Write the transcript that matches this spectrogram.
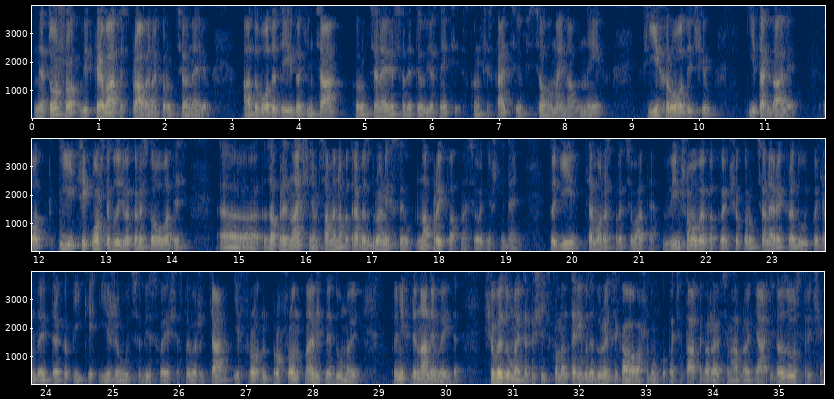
не то, що відкривати справи на корупціонерів, а доводити їх до кінця, корупціонерів садити у в'язниці з конфіскацією всього майна в них, в їх родичів і так далі. От і ці кошти будуть використовуватись е, за призначенням саме на потреби Збройних сил, наприклад, на сьогоднішній день. Тоді це може спрацювати. В іншому випадку, якщо корупціонери крадуть, потім дають 3 копійки і живуть собі своє щасливе життя, і фронт, про фронт навіть не думають, то ніхрена не вийде. Що ви думаєте? Пишіть в коментарі, буде дуже цікаво вашу думку почитати. Бажаю всім гарного дня і до зустрічі!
